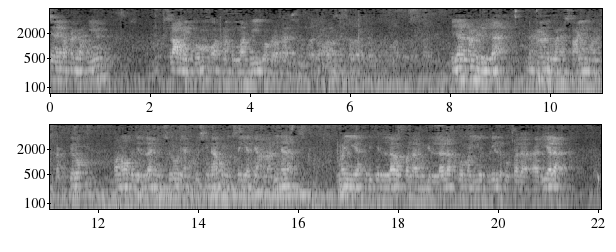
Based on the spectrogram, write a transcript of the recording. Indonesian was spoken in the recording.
Bismillahirrahmanirrahim. Assalamualaikum warahmatullahi wabarakatuh. Inna alhamdulillah Nahmadu wa nasta'inu wa nasta'kiru Wa na'udhu billahi min syururi anfusina wa min sayyati amalina. Man yahdihillahu fala mudillalah wa man yudlilhu fala hadiyalah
